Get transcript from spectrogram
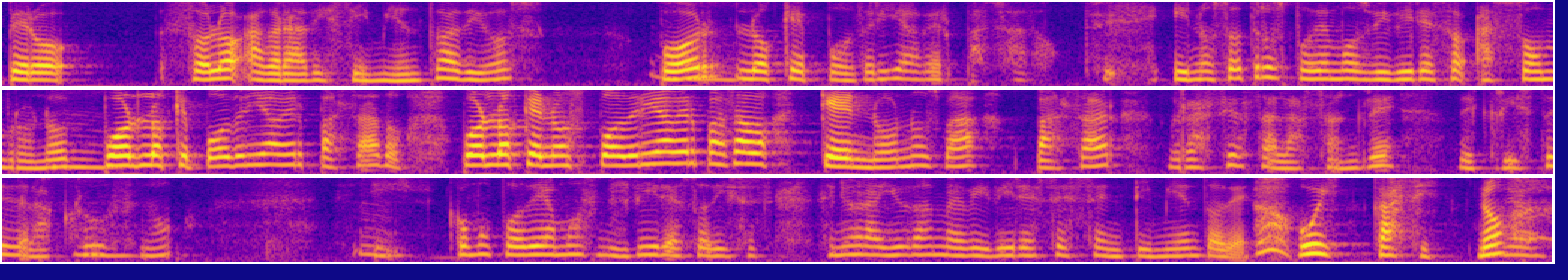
pero solo agradecimiento a Dios por Mm. lo que podría haber pasado. Sí. Y nosotros podemos vivir eso asombro, ¿no? Mm. Por lo que podría haber pasado, por lo que nos podría haber pasado, que no nos va a pasar gracias a la sangre de Cristo y de la cruz, Mm. ¿no? Mm. ¿Y cómo podríamos vivir eso? Dices, Señor, ayúdame a vivir ese sentimiento de, uy, casi, ¿no? Ya.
